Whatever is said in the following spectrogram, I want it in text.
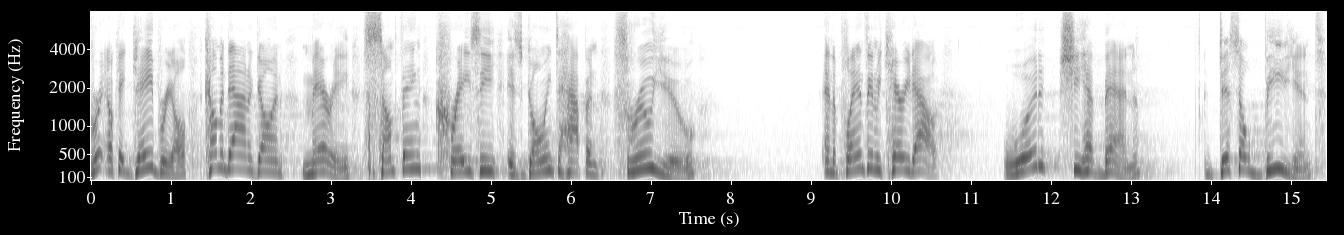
okay, Gabriel, coming down and going, Mary, something crazy is going to happen through you, and the plan's going to be carried out. Would she have been disobedient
